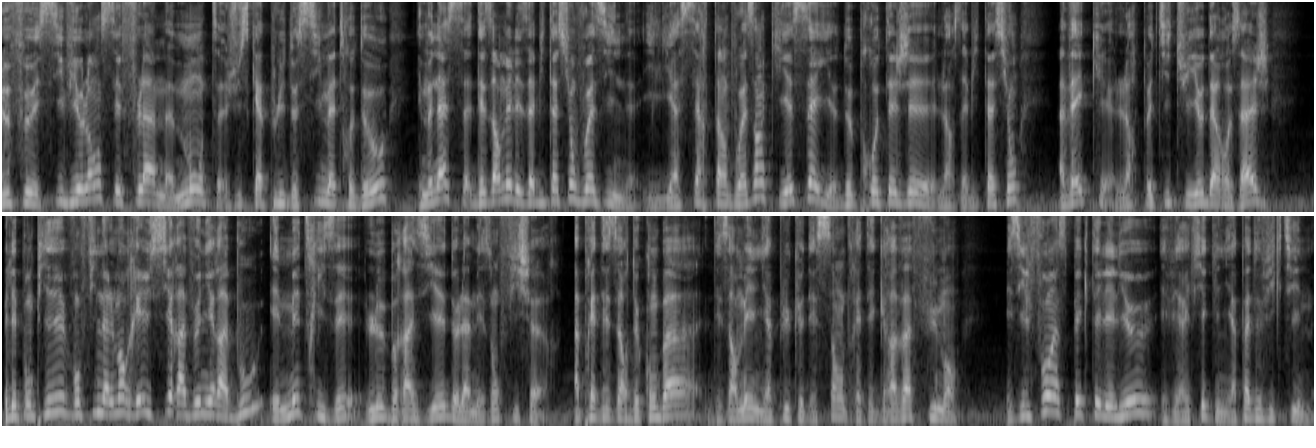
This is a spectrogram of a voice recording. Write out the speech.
Le feu est si violent, ces flammes montent jusqu'à plus de 6 mètres de haut et menacent désormais les habitations voisines. Il y a certains voisins qui essayent de protéger leurs habitations avec leurs petits tuyaux d'arrosage, mais les pompiers vont finalement réussir à venir à bout et maîtriser le brasier de la maison Fischer. Après des heures de combat, désormais il n'y a plus que des cendres et des gravats fumants. Mais il faut inspecter les lieux et vérifier qu'il n'y a pas de victimes.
